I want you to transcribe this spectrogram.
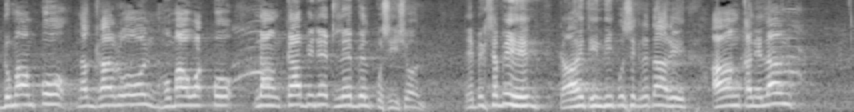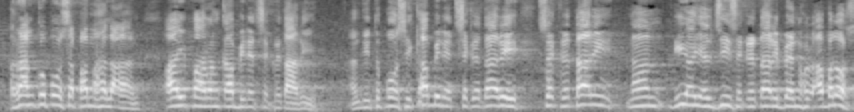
dumaan po, nagkaroon, humawak po ng cabinet level position. Ibig sabihin, kahit hindi po sekretary, ang kanilang rangko po sa pamahalaan ay parang cabinet secretary. Andito po si cabinet secretary, secretary ng DILG, Secretary Benhur Abalos.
